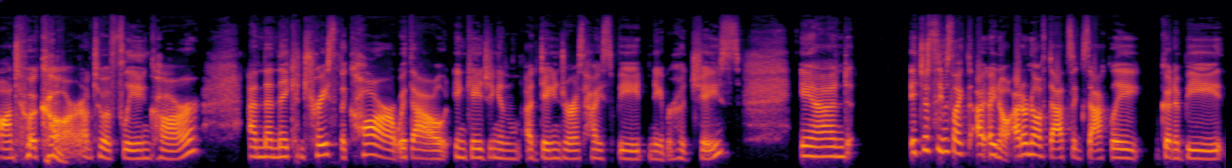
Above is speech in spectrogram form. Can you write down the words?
onto a car, onto a fleeing car, and then they can trace the car without engaging in a dangerous high speed neighborhood chase. And it just seems like I, I know I don't know if that's exactly going to be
